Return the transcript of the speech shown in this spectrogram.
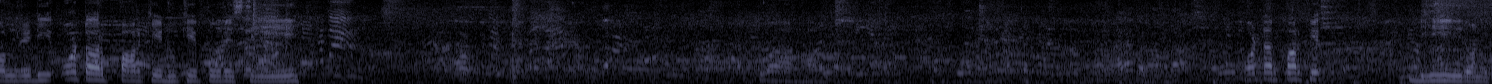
অলরেডি ওয়াটার পার্কে ঢুকে পড়েছি. ওয়াটার পার্কে ভিড় অনেক।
